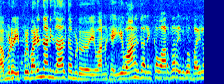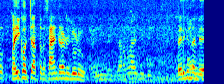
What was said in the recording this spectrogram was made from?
తమ్ముడు ఇప్పుడు పడిన దానికి చాలు తమ్ముడు. ఈ వానకి ఈ వానకి చాలు. ఇంకా వరద ఇదిగో బయలు పైకి వచ్చేస్తుంది సాయంత్రానికి చూడు. పెరిగిందండి.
